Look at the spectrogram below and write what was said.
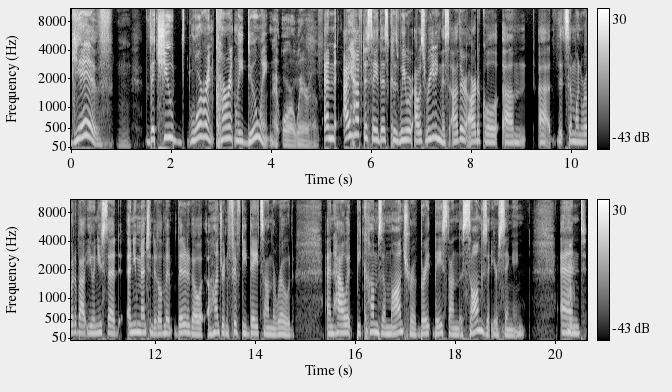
give that you weren't currently doing. or aware of. And I have to say this because we were I was reading this other article um, uh, that someone wrote about you, and you said, and you mentioned it a bit, bit ago, 150 dates on the road, and how it becomes a mantra based on the songs that you're singing, and.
